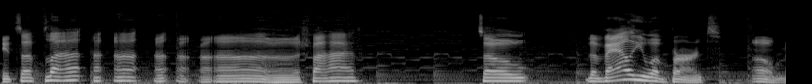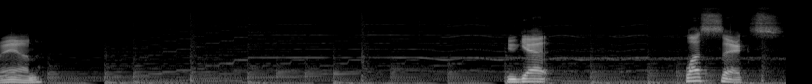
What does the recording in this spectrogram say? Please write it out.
It's a flush five. So, the value of burnt. Oh man. You get plus six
